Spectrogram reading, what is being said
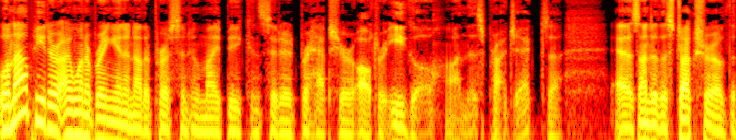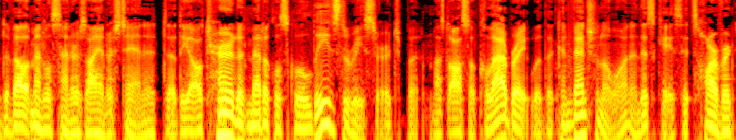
Well, now, Peter, I want to bring in another person who might be considered perhaps your alter ego on this project. Uh, as under the structure of the developmental centers, I understand it, uh, the alternative medical school leads the research, but must also collaborate with the conventional one. In this case, it's Harvard.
